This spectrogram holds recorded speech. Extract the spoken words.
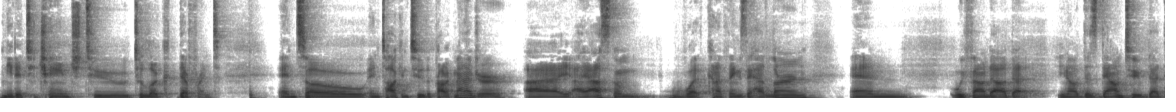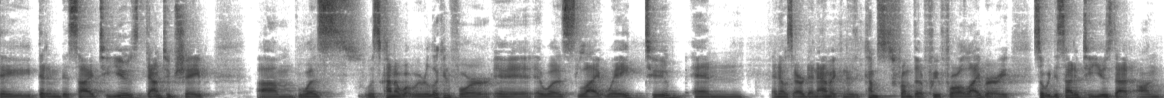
needed to change to to look different. And so, in talking to the product manager, I, I asked them what kind of things they had learned, and we found out that you know this down tube that they didn't decide to use, down tube shape, um, was was kind of what we were looking for. It, it, was lightweight tube and and it was aerodynamic, and it comes from the FreeFoil library. So we decided to use that on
